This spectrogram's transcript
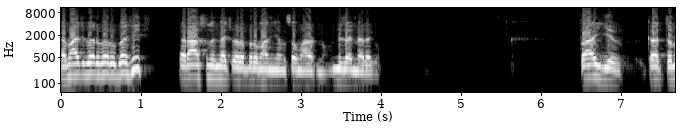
ከማጭበርበሩ በፊት ራሱን የሚያጭበረብረው ማንኛውም ሰው ማለት ነው እንደዛ የሚያደርገው طيب ቀጥሉ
